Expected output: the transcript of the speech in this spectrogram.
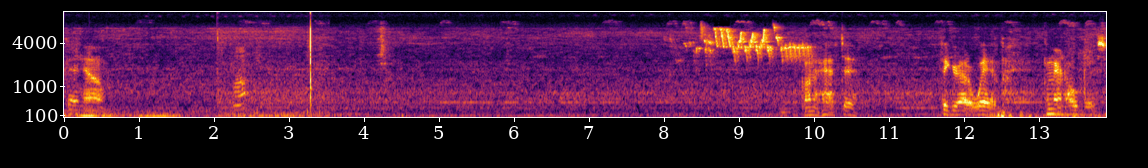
Okay, now. I'm Gonna have to figure out a web. Come here and hold this.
